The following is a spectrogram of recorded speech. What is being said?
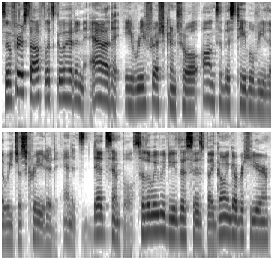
So first off, let's go ahead and add a refresh control onto this table view that we just created, and it's dead simple. So the way we do this is by going over here,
